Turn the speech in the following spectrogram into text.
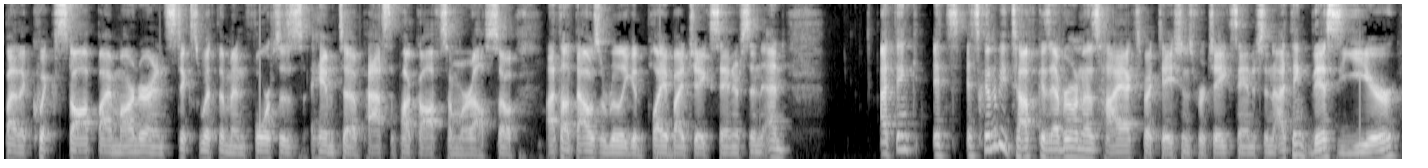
by the quick stop by Marner, and sticks with him and forces him to pass the puck off somewhere else. So I thought that was a really good play by Jake Sanderson, and I think it's it's going to be tough because everyone has high expectations for Jake Sanderson. I think this year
